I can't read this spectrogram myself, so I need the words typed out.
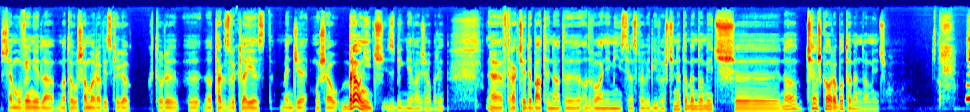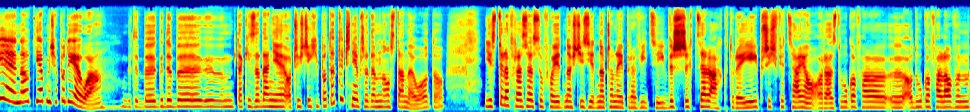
przemówienie dla Mateusza Morawieckiego, który y, no, tak zwykle jest, będzie musiał bronić Zbigniewa Ziobry e, w trakcie debaty nad odwołaniem ministra sprawiedliwości, no to będą mieć, no, ciężką robotę będą mieć. Nie, no ja bym się podjęła. Gdyby, gdyby takie zadanie oczywiście hipotetycznie przede mną stanęło, to jest tyle frazesów o jedności Zjednoczonej Prawicy i wyższych celach, które jej przyświecają oraz długofal, y, o długofalowym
